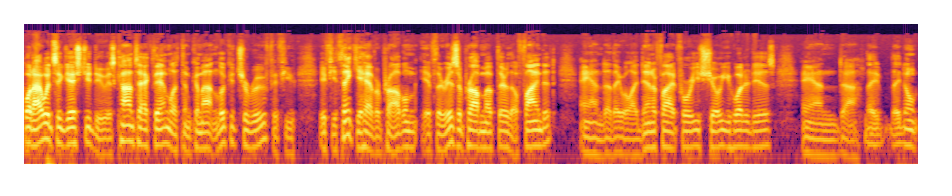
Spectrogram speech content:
what I would suggest you do is contact them, let them come out and look at your roof. If you if you think you have a problem, if there is a problem up there, they'll find it and uh, they will identify it for you, show you what it is, and uh, they they don't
